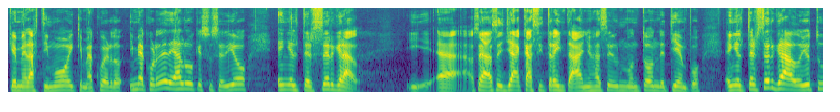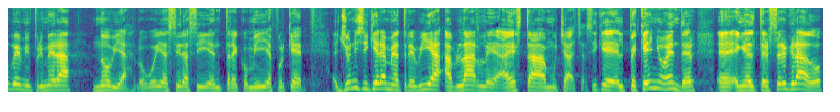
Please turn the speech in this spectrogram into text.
que me lastimó y que me acuerdo. Y me acordé de algo que sucedió en el tercer grado ah, o sea, hace ya casi 30 años, hace un montón de tiempo. En el tercer grado yo tuve mi primera novia, lo voy a decir así entre comillas, porque yo ni siquiera me atrevía a hablarle a esta muchacha. Así que el pequeño Ender eh, en el tercer grado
